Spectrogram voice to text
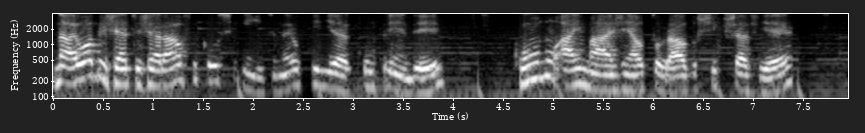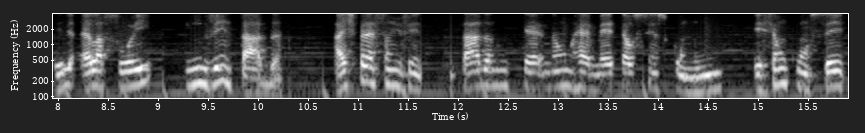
Não, o objeto geral ficou o seguinte, né? Eu queria compreender como a imagem autoral do Chico Xavier ele, ela foi inventada. A expressão inventada não, quer, não remete ao senso comum. Esse é um conceito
